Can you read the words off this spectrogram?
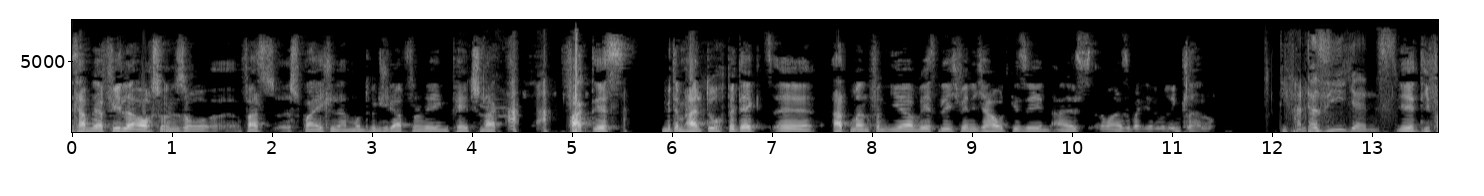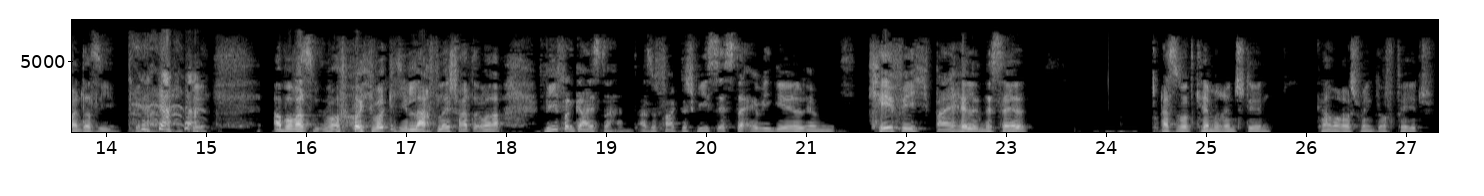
es haben ja viele auch schon so äh, fast Speichel am Mundwinkel gehabt von wegen Page nackt. Fakt ist, mit dem Handtuch bedeckt äh, hat man von ihr wesentlich weniger Haut gesehen als normalerweise bei ihrer Ringkleidung. Die Fantasie, Jens. Die, die Fantasie, genau. Okay. Aber was, wo ich wirklich einen Lachflash hatte, war wie von Geisterhand. Also faktisch wie Sister Abigail im Käfig bei Hell in a Cell. Also dort Cameron stehen. Kamera schwenkt auf Page.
